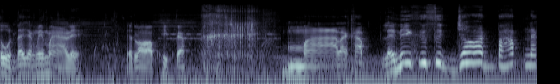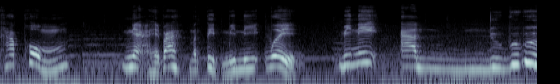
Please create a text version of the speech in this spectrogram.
ตูดแล้วยังไม่มาเลย ดี๋ยวรอพี่แป๊บ มาแล้วครับ และนี่คือสุดยอดบัฟนะครับผม เนี่ยเห็นปะมันติดมินิเว้ย มินิอันดูบูบู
